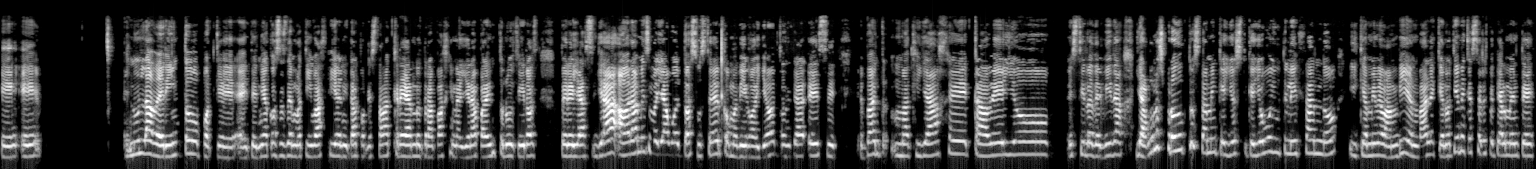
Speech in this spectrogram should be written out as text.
eh, en un laberinto porque eh, tenía cosas de motivación y tal, porque estaba creando otra página y era para introduciros, pero ya, ya ahora mismo ya ha vuelto a su ser, como digo yo, entonces ya es maquillaje, cabello, estilo de vida y algunos productos también que yo, que yo voy utilizando y que a mí me van bien, ¿vale? Que no tiene que ser especialmente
